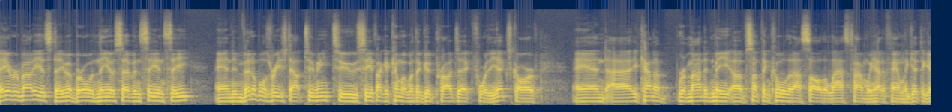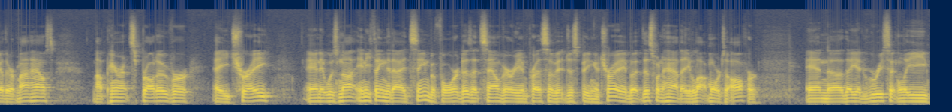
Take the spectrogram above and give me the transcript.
Hey everybody, it's David Burrell with Neo 7 CNC and Inventables reached out to me to see if I could come up with a good project for the X-Carve and uh, it kind of reminded me of something cool that I saw the last time we had a family get together at my house. My parents brought over a tray and it was not anything that I had seen before. It doesn't sound very impressive it just being a tray, but this one had a lot more to offer. And uh, they had recently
